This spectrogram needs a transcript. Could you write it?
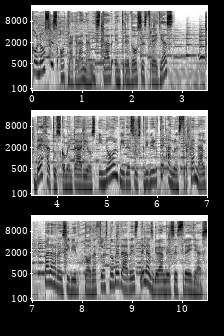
¿Conoces otra gran amistad entre dos estrellas? Deja tus comentarios y no olvides suscribirte a nuestro canal para recibir todas las novedades de las grandes estrellas.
